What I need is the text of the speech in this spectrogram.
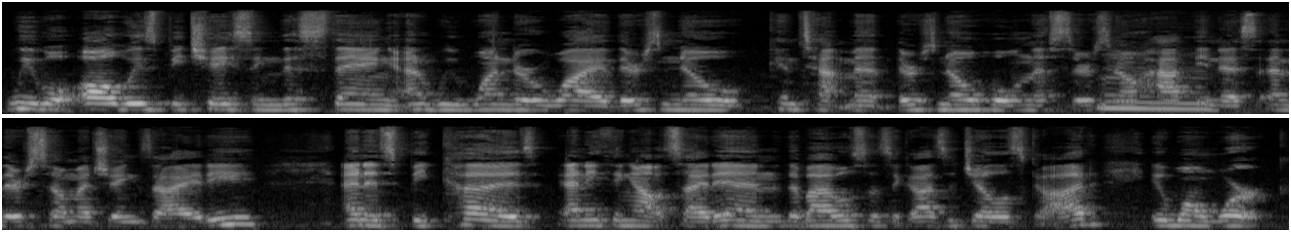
we will always be chasing this thing and we wonder why there's no contentment, there's no wholeness, there's no mm. happiness, and there's so much anxiety. And it's because anything outside in, the Bible says that God's a jealous God, it won't work.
